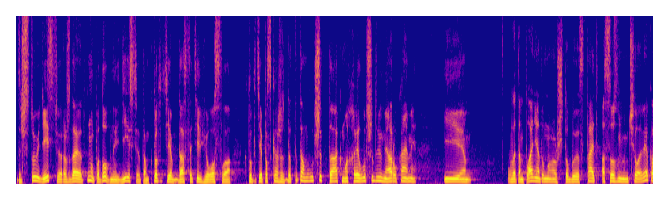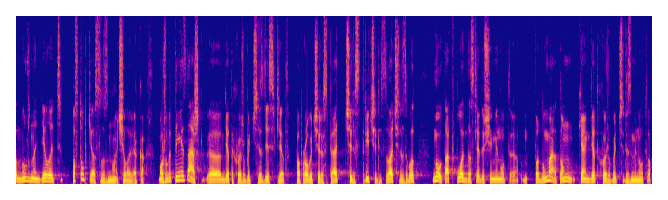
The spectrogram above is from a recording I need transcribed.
зачастую действия рождают, ну, подобные действия. Там кто-то тебе даст эти весла, кто-то тебе подскажет, да ты там лучше так махай, лучше двумя руками. И в этом плане, я думаю, чтобы стать осознанным человеком, нужно делать поступки осознанного человека. Может быть, ты не знаешь, э, где ты хочешь быть через 10 лет. Попробуй через 5, через 3, через 2, через год. Ну, так вплоть до следующей минуты. Подумай о том, где ты хочешь быть через минуту.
